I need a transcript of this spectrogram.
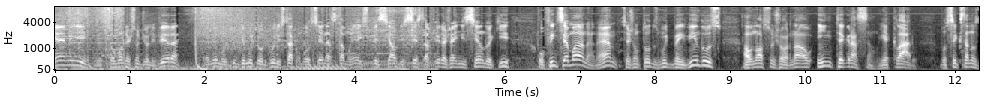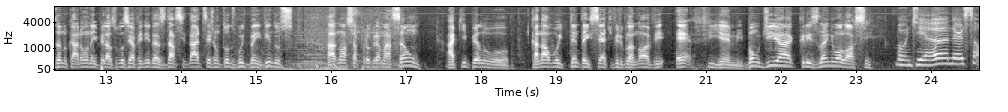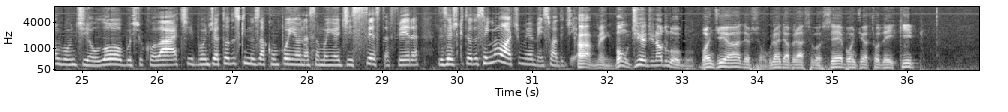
Eu sou o Anderson de Oliveira. É meu motivo de muito orgulho estar com você nesta manhã especial de sexta-feira, já iniciando aqui o fim de semana, né? Sejam todos muito bem-vindos ao nosso jornal Integração. E é claro, você que está nos dando carona aí pelas ruas e avenidas da cidade, sejam todos muito bem-vindos à nossa programação aqui pelo canal 87,9 FM. Bom dia, Crislane Molossi. Bom dia, Anderson. Bom dia, o Lobo, Chocolate. Bom dia a todos que nos acompanham nessa manhã de sexta-feira. Desejo que todos tenham um ótimo e abençoado dia. Amém. Bom dia, Edinaldo Lobo. Bom dia, Anderson. Um grande abraço a você. Bom dia a toda a equipe.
